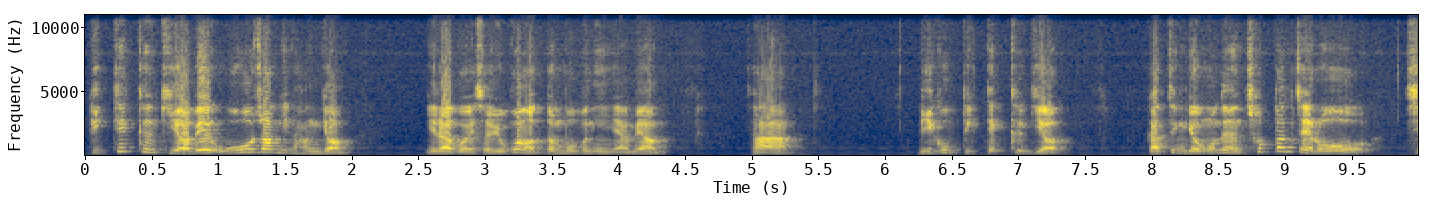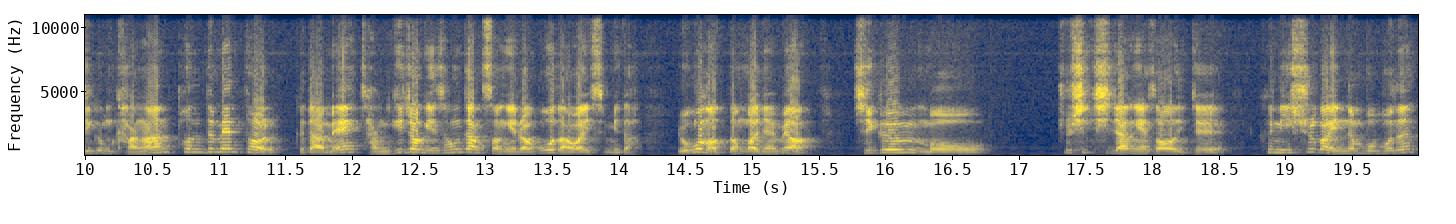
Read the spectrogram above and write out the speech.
빅테크 기업의 우호적인 환경 이라고 해서 요건 어떤 부분이냐면 자, 미국 빅테크 기업 같은 경우는 첫 번째로 지금 강한 펀드멘털, 그 다음에 장기적인 성장성이라고 나와 있습니다. 요건 어떤 거냐면 지금 뭐 주식 시장에서 이제 큰 이슈가 있는 부분은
